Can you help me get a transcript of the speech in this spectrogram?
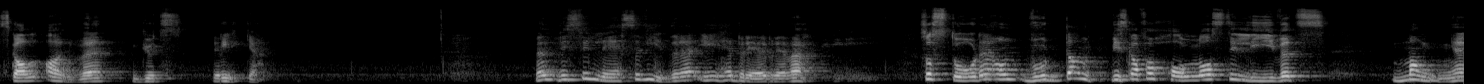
skal arve Guds rike. Men hvis vi leser videre i hebreerbrevet, så står det om hvordan vi skal forholde oss til livets mange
